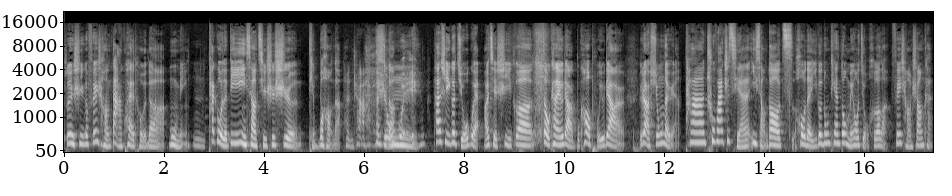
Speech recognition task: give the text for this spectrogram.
所以是一个非常大块头的牧民。嗯，他给我的第一印象其实是挺不好的，很差，是的，鬼。他是一个酒鬼，而且是一个在我看来有点不靠谱、有点有点凶的人。他出发之前，一想到此后的一个冬天都没有酒喝了，非常伤感，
